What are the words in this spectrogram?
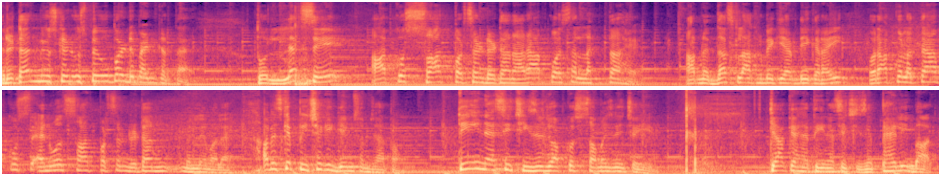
रिटर्न भी उसके, उस पर ऊपर डिपेंड करता है। तो लेट्स से आपको सात परसेंट रिटर्न आ रहा है। आपको ऐसा लगता है। आपने दस लाख रुपए की एफडी कराई और आपको लगता है आपको एनुअल सात परसेंट रिटर्न मिलने वाला है। अब इसके पीछे की गेम समझाता हूँ। तीन ऐसी चीज़ें जो आपको समझनी चाहिए। क्या क्या है तीन ऐसी चीज़ें? पहली बात,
